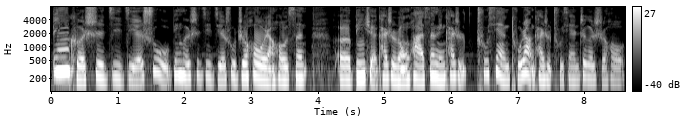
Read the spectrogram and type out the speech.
冰河世纪结束，冰河世纪结束之后，然后森，呃，冰雪开始融化，森林开始出现，土壤开始出现。这个时候，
